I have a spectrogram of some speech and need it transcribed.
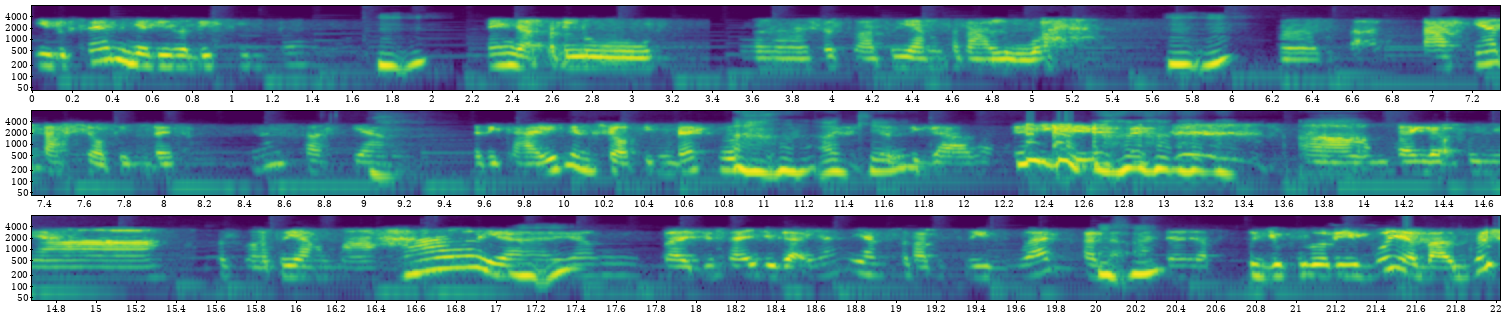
hidup saya menjadi lebih simpel mm-hmm. saya nggak perlu uh, sesuatu yang terlalu wah mm-hmm. uh, tasnya tas shopping bag ya, tas yang dari kain yang shopping bag okay. ganti-ganti um, saya nggak punya sesuatu yang mahal ya mm-hmm. yang baju saya juga ya yang seratus ribuan karena mm-hmm. ada tujuh puluh ribu ya bagus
